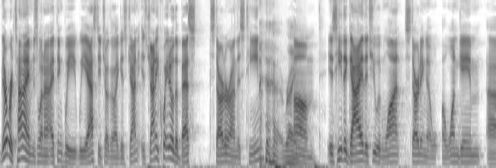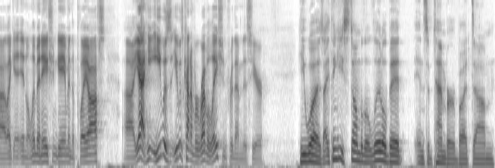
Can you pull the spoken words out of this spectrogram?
there were times when I, I think we we asked each other like, is Johnny is Johnny Cueto the best starter on this team? right. Um, is he the guy that you would want starting a, a one game, uh, like an elimination game in the playoffs? Uh, yeah, he, he was he was kind of a revelation for them this year. he was. I think he stumbled a little bit in September, but um,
